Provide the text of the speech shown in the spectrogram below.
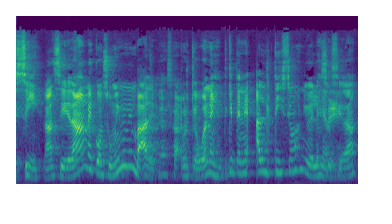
sí, la ansiedad me consume y me invade. Exacto. Porque bueno, hay gente que tiene altísimos niveles de Sí, ansiedad.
